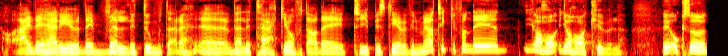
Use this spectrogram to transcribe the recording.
Ja, nej, det här är ju det är väldigt dumt. Är det. Eh, väldigt tacky ofta och det är typiskt tv-film. Men jag tycker fan det är... Jag har, jag har kul. Det är också...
